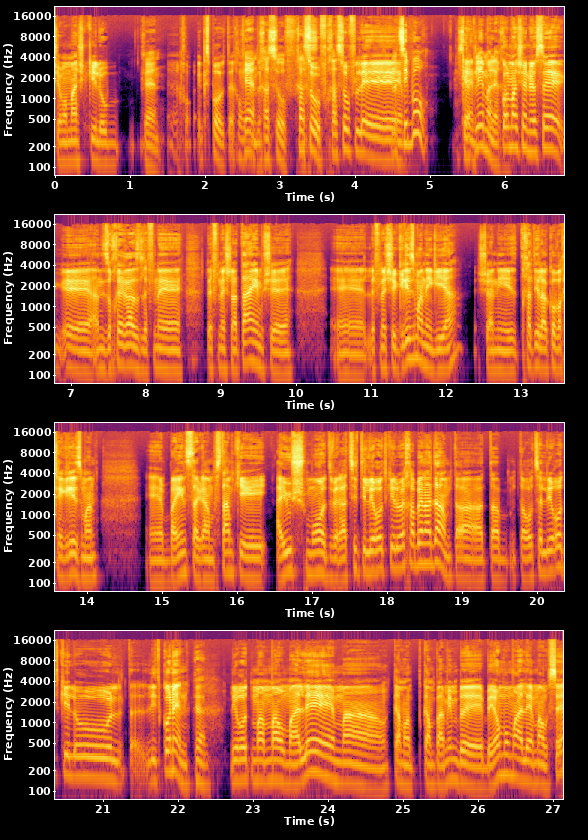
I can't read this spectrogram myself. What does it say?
שממש כאילו כן, אקספוז איך אומרים כן? חשוף. חשוף חשוף ל... לציבור. כן, מסתכלים עליך. כל מה שאני עושה אה, אני זוכר אז לפני לפני שנתיים ש... אה, לפני שגריזמן הגיע שאני התחלתי לעקוב אחרי גריזמן. אה, באינסטגרם סתם כי היו שמועות ורציתי לראות כאילו איך הבן אדם אתה אתה אתה רוצה לראות כאילו להתכונן כן. לראות מה, מה הוא מעלה, מה, כמה, כמה פעמים ב, ביום הוא מעלה, מה הוא עושה.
